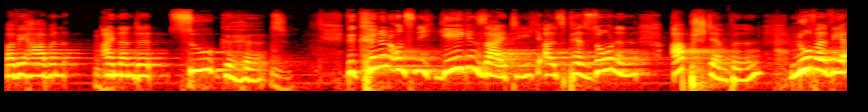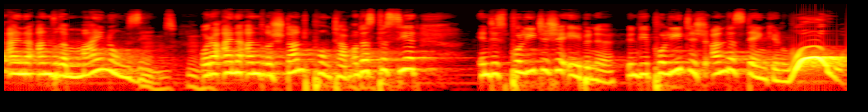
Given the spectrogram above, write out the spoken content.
weil wir haben einander zugehört. Wir können uns nicht gegenseitig als Personen abstempeln, nur weil wir eine andere Meinung sind oder einen anderen Standpunkt haben. Und das passiert in der politischen Ebene. Wenn wir politisch anders denken, woo,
